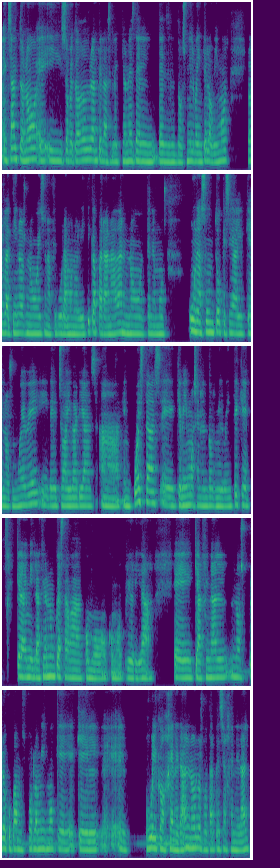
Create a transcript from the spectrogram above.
Exacto, ¿no? Eh, y sobre todo durante las elecciones del, 2020 lo vimos, los latinos no es una figura monolítica para nada, no tenemos un asunto que sea el que nos mueve y de hecho hay varias ah, encuestas eh, que vimos en el 2020 que, que la inmigración nunca estaba como, como prioridad, que al final nos preocupamos por lo mismo que, que el público en general, ¿no? los votantes en general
